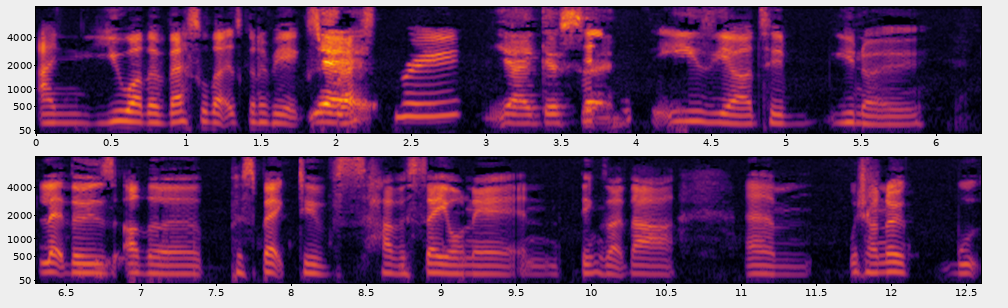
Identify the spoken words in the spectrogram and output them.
and you are the vessel that is going to be expressed through. yeah, I guess so. It's easier to you know let those other perspectives have a say on it and things like that. Um, which I know w-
